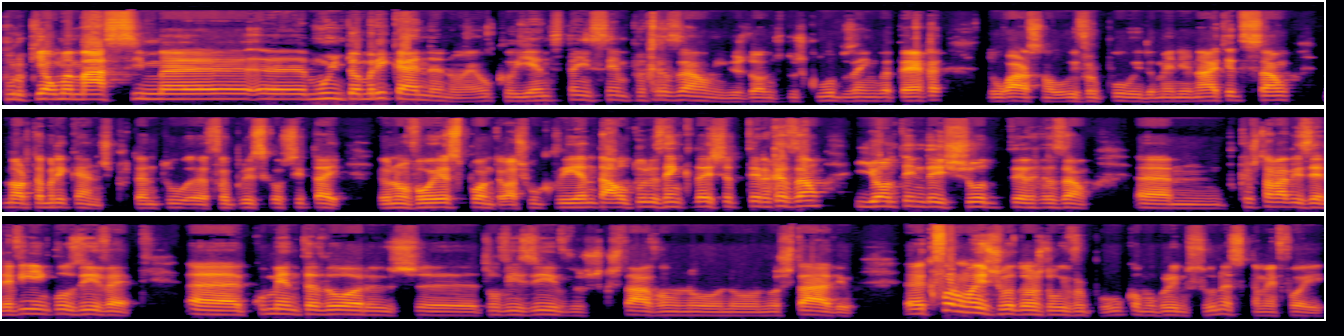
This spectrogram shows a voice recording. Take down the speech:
porque é uma máxima uh, muito americana, não é? O cliente tem sempre razão e os donos dos clubes em Inglaterra, do Arsenal, Liverpool e do Man United, são norte-americanos. Portanto, uh, foi por isso que eu citei. Eu não vou a esse ponto. Eu acho que o cliente há alturas em que deixa de ter razão e ontem deixou de ter razão. Porque eu estava a dizer, havia inclusive uh, comentadores uh, televisivos que estavam no, no, no estádio, uh, que foram ex-jogadores do Liverpool, como o Grim Sunas, que também foi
